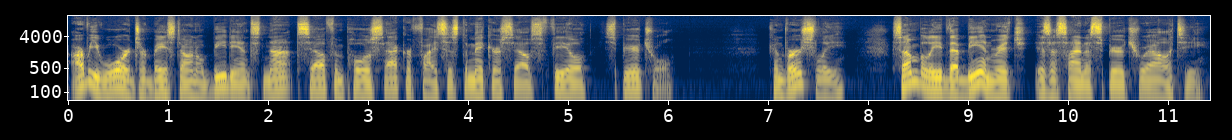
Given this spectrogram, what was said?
Our rewards are based on obedience, not self imposed sacrifices to make ourselves feel spiritual. Conversely, some believe that being rich is a sign of spirituality.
